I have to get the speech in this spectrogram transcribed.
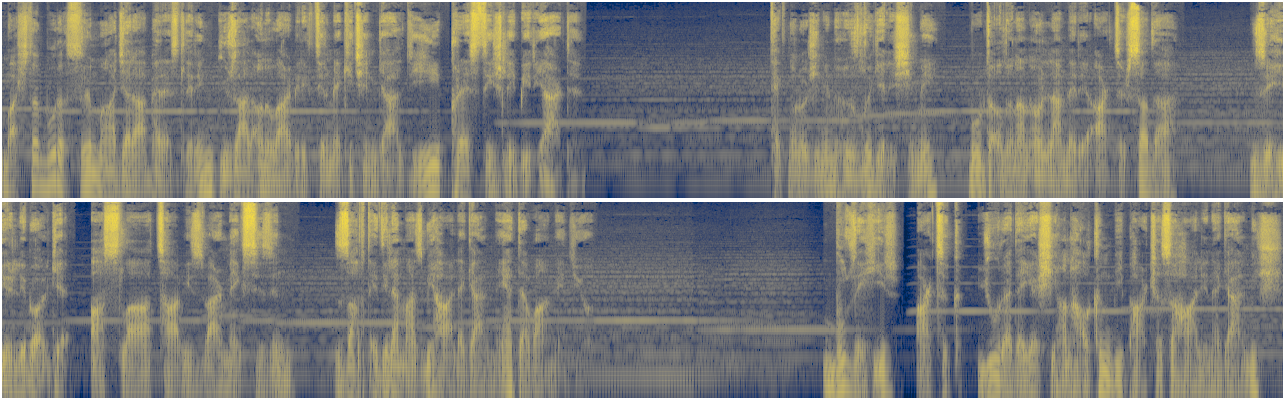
Başta burası macera perestlerin güzel anılar biriktirmek için geldiği prestijli bir yerdi. Teknolojinin hızlı gelişimi burada alınan önlemleri artırsa da zehirli bölge asla taviz vermeksizin zapt edilemez bir hale gelmeye devam ediyor. Bu zehir artık Yure'de yaşayan halkın bir parçası haline gelmiş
